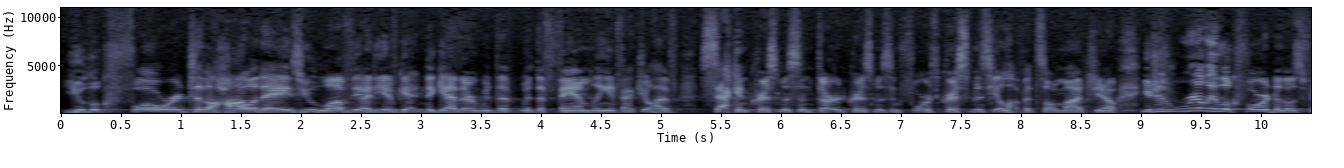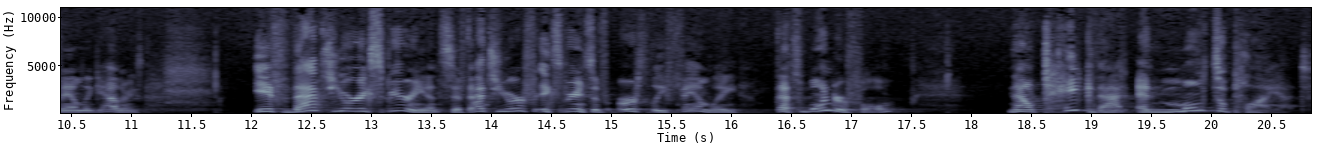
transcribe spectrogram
You look forward to the holidays. You love the idea of getting together with the, with the family. In fact, you'll have second Christmas and third Christmas and fourth Christmas. You love it so much. You know, you just really look forward to those family gatherings. If that's your experience, if that's your experience of earthly family, that's wonderful. Now take that and multiply it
